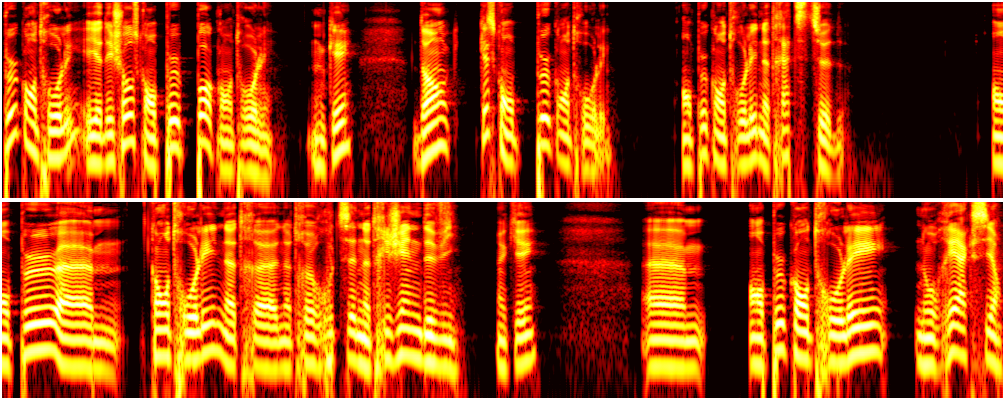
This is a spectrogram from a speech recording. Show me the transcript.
peut contrôler et il y a des choses qu'on ne peut pas contrôler. OK? Donc, qu'est-ce qu'on peut contrôler? On peut contrôler notre attitude on peut euh, contrôler notre, euh, notre routine, notre hygiène de vie. OK? Euh, on peut contrôler nos réactions.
